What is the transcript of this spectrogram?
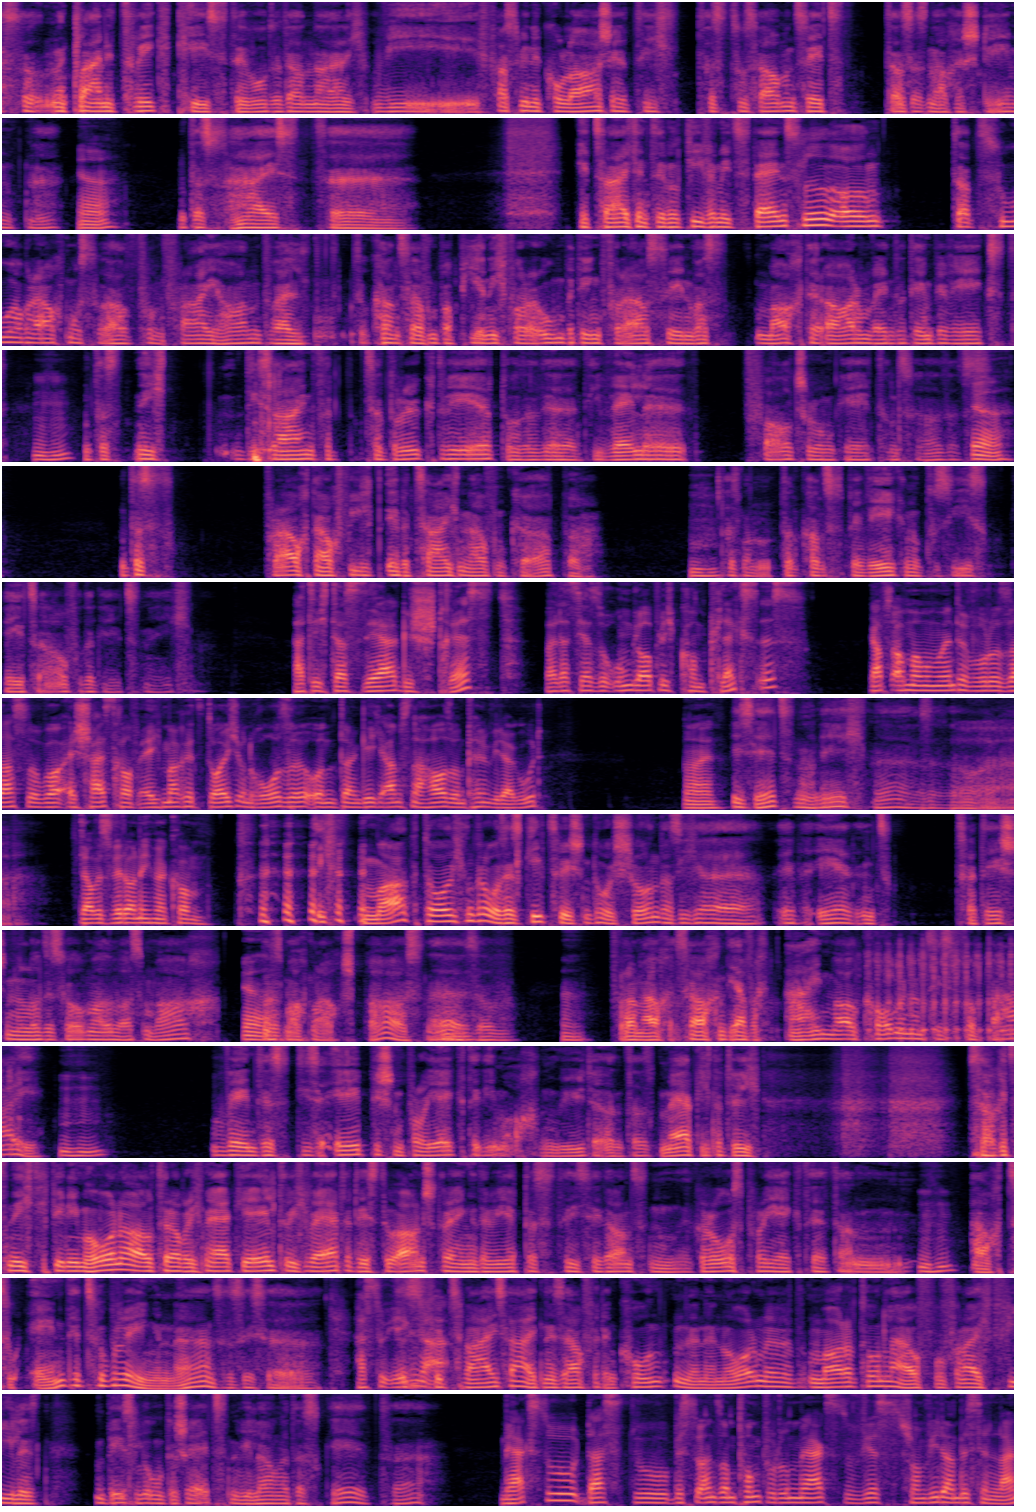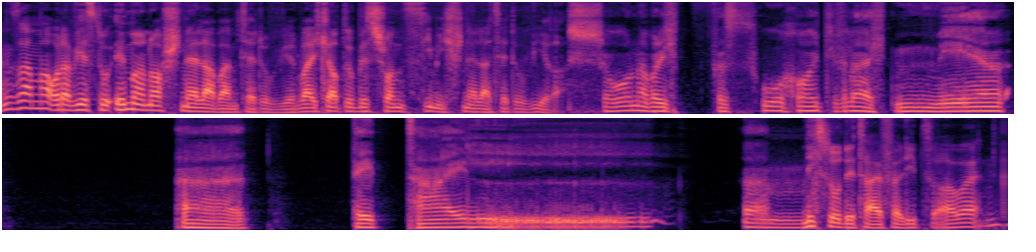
so eine kleine Trickkiste, wo du dann eigentlich wie, fast wie eine Collage dich das zusammensetzt, dass es nachher stimmt. Ne? Ja. Und das heißt, äh, gezeichnete Motive mit Stencil und dazu aber auch musst du halt von Freihand, weil du kannst auf dem Papier nicht vor, unbedingt voraussehen, was macht der Arm, wenn du den bewegst. Mhm. Und dass nicht Design zerdrückt wird oder der, die Welle falsch rumgeht und so. Das, Ja. Und das braucht auch viel eben Zeichen auf dem Körper. Mhm. Dass man, dann kannst du es bewegen und du siehst, geht's auf oder geht's nicht. Hat dich das sehr gestresst, weil das ja so unglaublich komplex ist? Gab es auch mal Momente, wo du sagst, so, boah, ey, scheiß drauf, ey, ich mache jetzt Dolch und Rose und dann gehe ich abends nach Hause und penne wieder gut? Nein. Bis jetzt noch nicht. Ne? Also so, äh, Ich glaube, es wird auch nicht mehr kommen. ich mag Dolch und Rose. Es gibt zwischendurch schon, dass ich äh, eben eher ins Traditional oder so mal was mache. Ja. Das macht mir auch Spaß. Ne? Ja. Also, Ja. Vor allem auch Sachen, die einfach einmal kommen und es ist vorbei. Mhm. Wenn das diese epischen Projekte, die machen müde. Und das merke ich natürlich. Ich sage jetzt nicht, ich bin im hohen Alter, aber ich merke, je älter ich werde, desto anstrengender wird das, diese ganzen Großprojekte dann Mhm. auch zu Ende zu bringen. Ne? Also das ist, äh, Hast du das ist für zwei Seiten, ist auch für den Kunden ein enormer Marathonlauf, wo vielleicht viele ein bisschen unterschätzen, wie lange das geht. Ja? Merkst du, dass du, bist du an so einem Punkt, wo du merkst, du wirst schon wieder ein bisschen langsamer oder wirst du immer noch schneller beim Tätowieren? Weil ich glaube, du bist schon ein ziemlich schneller Tätowierer. Schon, aber ich versuche heute vielleicht mehr äh, Detail. Ähm, Nicht so detailverliebt zu arbeiten?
